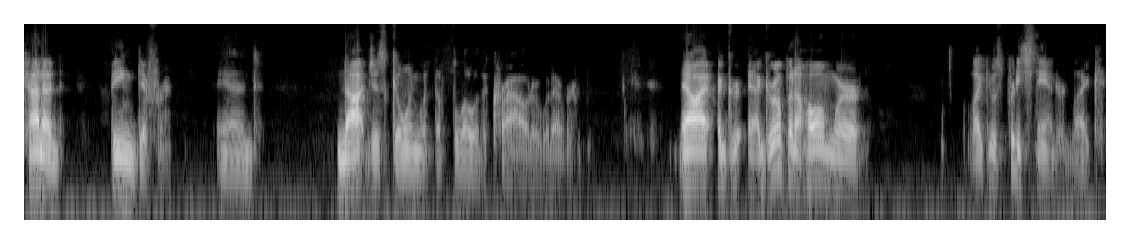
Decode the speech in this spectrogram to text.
kind of being different and not just going with the flow of the crowd or whatever. Now, I, I, grew, I grew up in a home where, like, it was pretty standard. Like,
